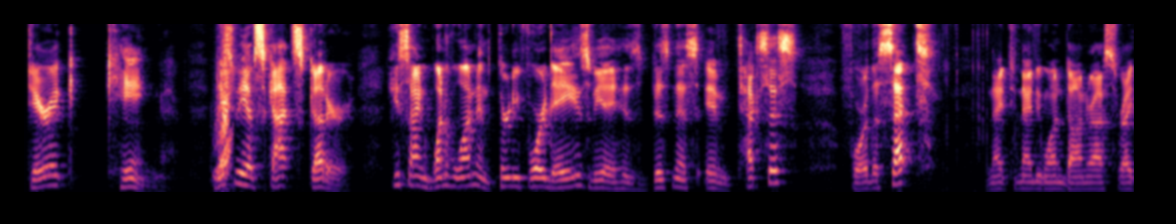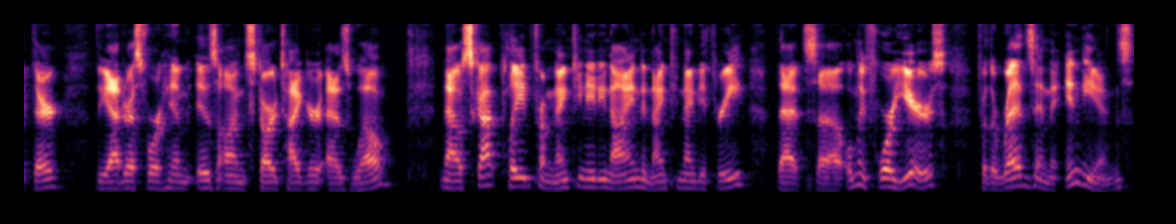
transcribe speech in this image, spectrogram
Derek King. Next, we have Scott Scudder. He signed one of one in 34 days via his business in Texas for the set. 1991 Donruss right there. The address for him is on Startiger as well. Now, Scott played from 1989 to 1993. That's uh, only four years for the Reds and the Indians,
